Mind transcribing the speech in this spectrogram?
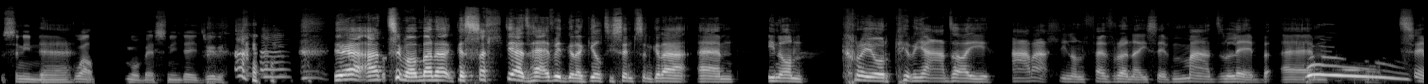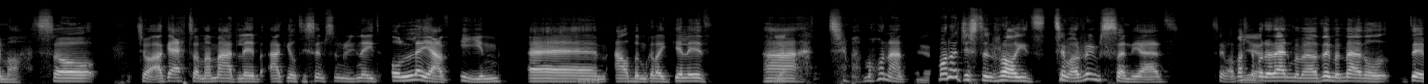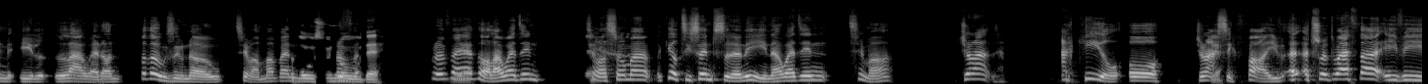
swn i'n, yeah. wel, dwi'n gwybod beth swn i'n deud, really. Ie, yeah, a ti'n mo, mae yna gysylltiad hefyd gyda Guilty Simpson gyda um, un o'n creu'r curiadau arall, un o'n ffefrynnau, sef Mad Lib. Um, ti'n mo, so, ti'n ag eto mae Mad Lib a Guilty Simpson wedi gwneud o leiaf un um, mm. album gyda'i gilydd. A yeah. mae hwnna'n, yeah. mae hwnna jyst yn rhoi rhyw syniad. Ma, falle yeah. bod yr enw yma ddim yn meddwl dim i lawer, mm. ond for those who know, ma, mae fe'n... Those who know, de. Rhyfeddol, yeah. a wedyn... Yeah. Ma, so mae Guilty Simpson yn un, a wedyn, ti'n ma, Akil o Jurassic yeah. 5, y, y tro diwetha i fi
